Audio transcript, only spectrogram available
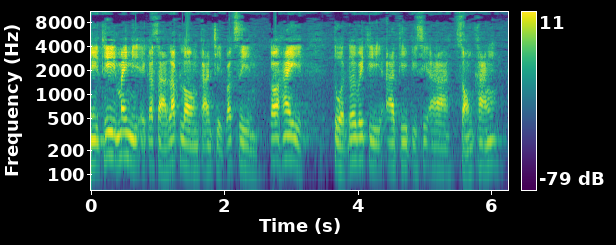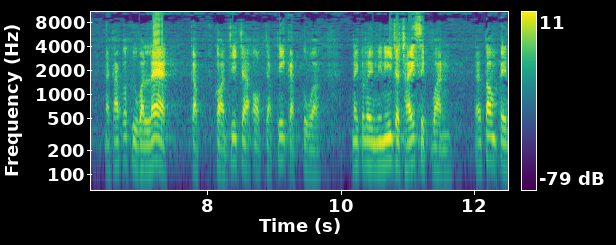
ณีที่ไม่มีเอกสารรับรองการฉีดวัคซีน ก็ให้ตรวจด้วยวิธี RT-PCR 2 ครั้งนะครับ ก็คือวันแรกกับก่อนที่จะออกจากที่กักตัว ในกรณีนี้จะใช้ 10 วัน และต้องเป็น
